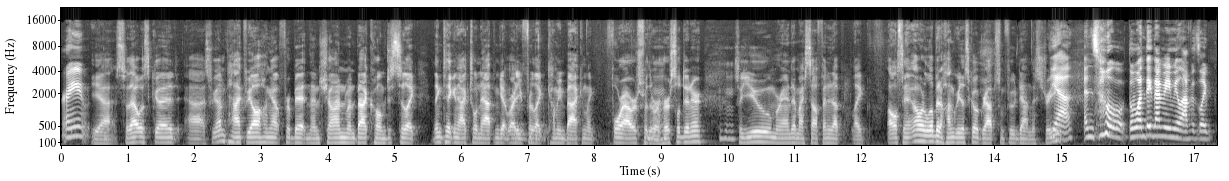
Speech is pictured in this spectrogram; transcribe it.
Right? Yeah, so that was good. Uh, so we unpacked, we all hung out for a bit, and then Sean went back home just to like I think take an actual nap and get ready for like coming back in like four hours for the rehearsal dinner. So you, Miranda, myself ended up like all saying, "Oh, we're a little bit hungry. Let's go grab some food down the street." Yeah. And so the one thing that made me laugh is like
